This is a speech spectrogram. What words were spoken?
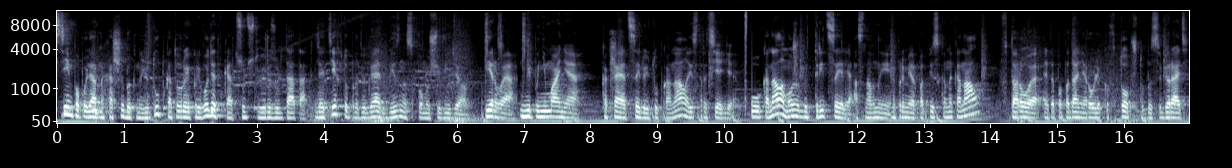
7 популярных ошибок на YouTube, которые приводят к отсутствию результата для тех, кто продвигает бизнес с помощью видео. Первое. Непонимание какая цель YouTube канала и стратегия. У канала может быть три цели основные. Например, подписка на канал. Второе – это попадание роликов в топ, чтобы собирать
